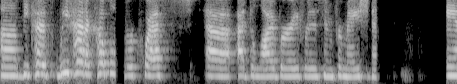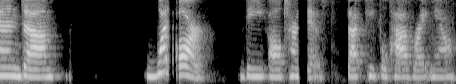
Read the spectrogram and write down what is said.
uh, because we've had a couple of requests uh, at the library for this information. And um, what are the alternatives that people have right now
